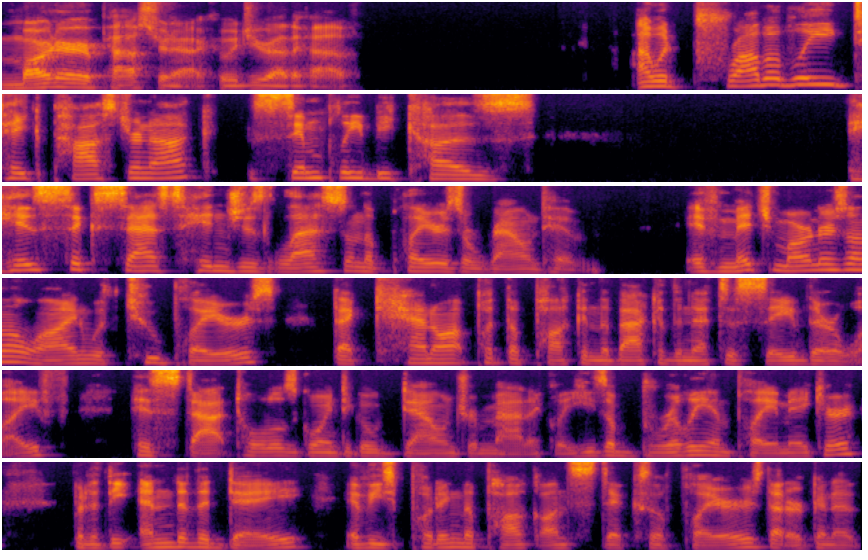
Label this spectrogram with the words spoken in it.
Marner or Pastrnak, who would you rather have? I would probably take Pastrnak simply because his success hinges less on the players around him. If Mitch Marner's on the line with two players that cannot put the puck in the back of the net to save their life, his stat total is going to go down dramatically. He's a brilliant playmaker, but at the end of the day, if he's putting the puck on sticks of players that are going to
